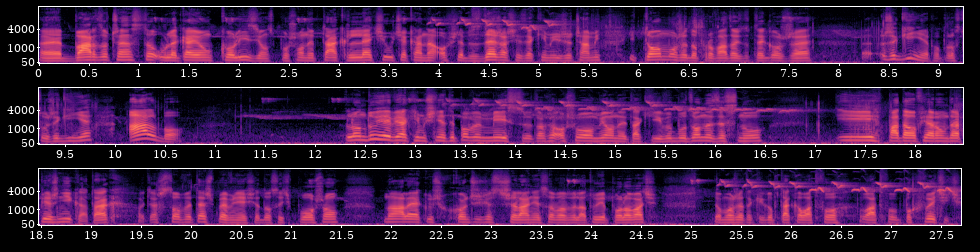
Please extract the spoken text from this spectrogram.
E, Bardzo często ulegają kolizjom. Spłoszony ptak leci, ucieka na oślep, zderza się z jakimiś rzeczami i to może doprowadzać do tego, że, e, że ginie po prostu, że ginie albo ląduje w jakimś nietypowym miejscu, trochę oszołomiony, taki wybudzony ze snu i pada ofiarą drapieżnika, tak? Chociaż sowy też pewnie się dosyć płoszą, no ale jak już kończy się strzelanie, sowa wylatuje polować, to może takiego ptaka łatwo, łatwo pochwycić.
